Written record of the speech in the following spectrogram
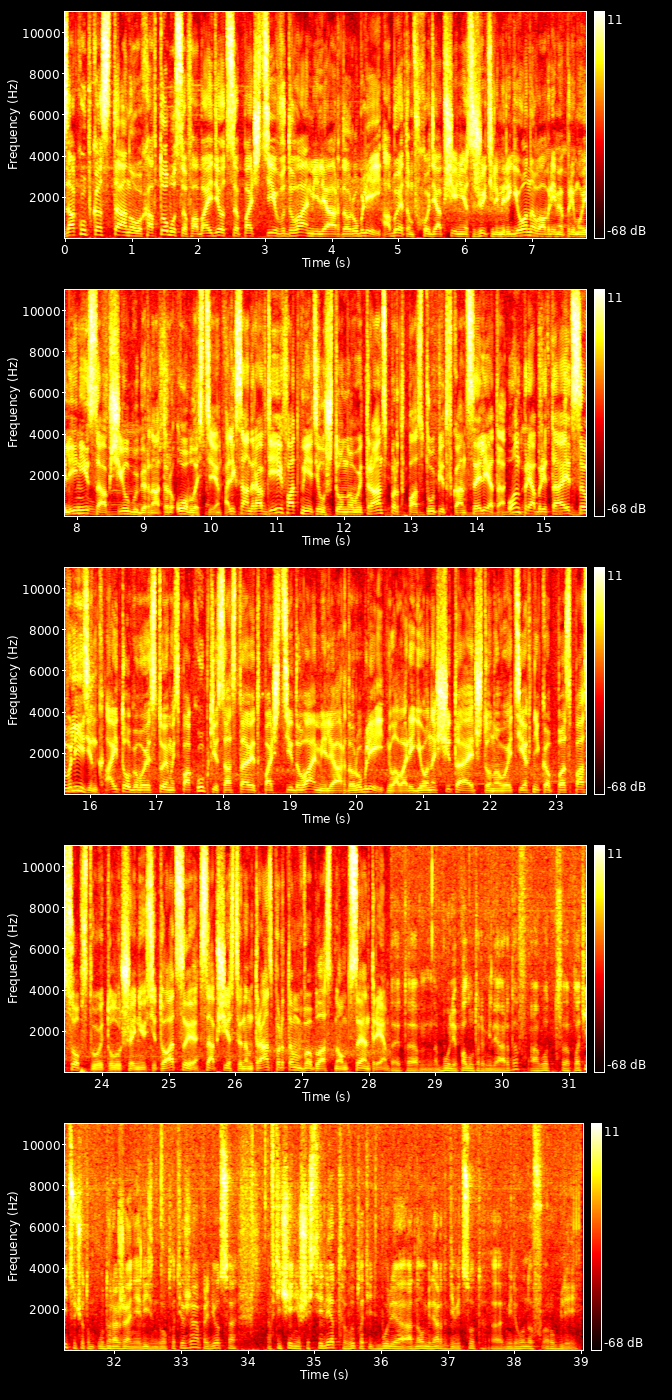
Закупка 100 новых автобусов обойдется почти в 2 миллиарда рублей. Об этом в ходе общения с жителями региона во время прямой линии сообщил губернатор области. Александр Авдеев отметил, что новый транспорт поступит в конце лета. Он приобретается в лизинг, а итоговая стоимость покупки составит почти 2 миллиарда рублей. Глава региона считает, что новая техника поспособствует улучшению ситуации с общественным транспортом в областном центре. Это более полутора миллиардов, а вот платить с учетом удорожания лизингового платежа придется в течение шести лет выплатить более 1 миллиарда 900 э, миллионов рублей.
